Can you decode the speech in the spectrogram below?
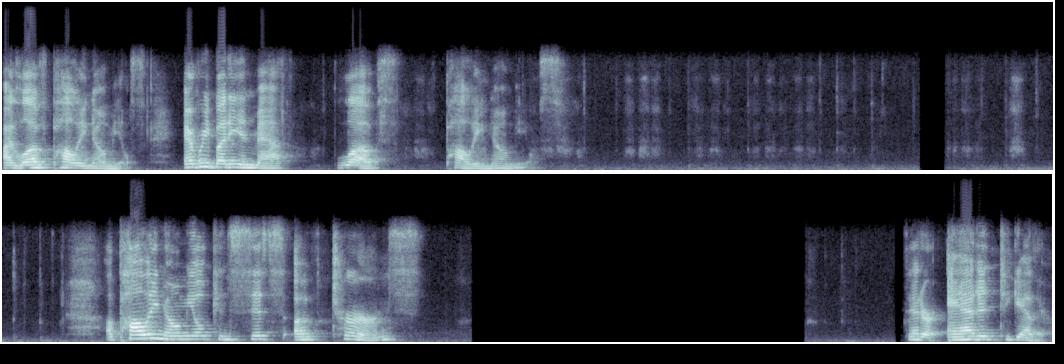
I love polynomials. Everybody in math loves polynomials. A polynomial consists of terms that are added together.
